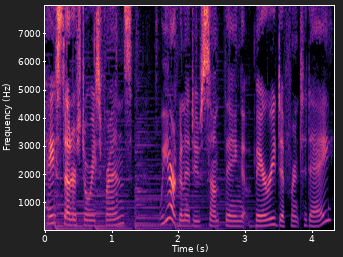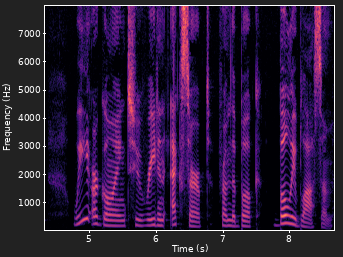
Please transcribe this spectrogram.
Hey, Stutter Stories friends. We are going to do something very different today. We are going to read an excerpt from the book Bully Blossom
